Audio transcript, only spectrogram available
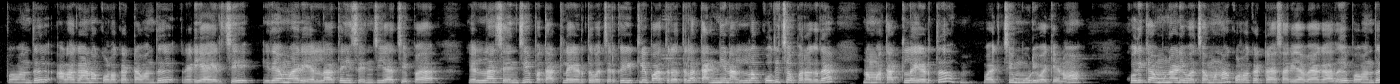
இப்போ வந்து அழகான கொலக்கட்டை வந்து ரெடி ஆயிடுச்சு இதே மாதிரி எல்லாத்தையும் செஞ்சியாச்சு இப்போ. எல்லாம் செஞ்சு இப்போ தட்டில் எடுத்து வச்சுருக்கு. இட்லி பாத்திரத்தில் தண்ணி நல்லா கொதித்த பிறகு தான் நம்ம தட்டில் எடுத்து வச்சு மூடி வைக்கணும். கொதிக்க முன்னாடி வச்சோம்னா கொலக்கட்டை சரியாக வேகாது. இப்போ வந்து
